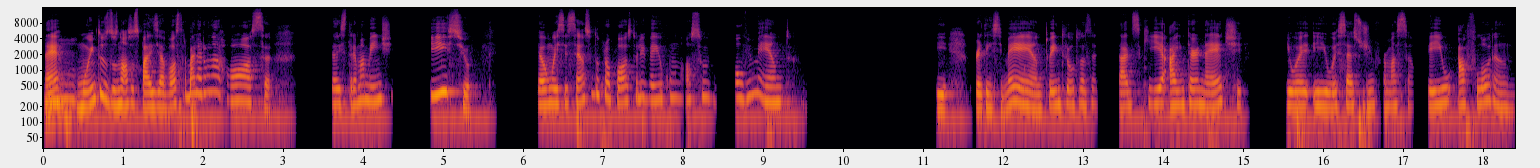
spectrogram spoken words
Né? Hum. Muitos dos nossos pais e avós trabalharam na roça. É extremamente difícil. Então, esse senso do propósito ele veio com o nosso desenvolvimento. E pertencimento, entre outras necessidades que a internet e o, e o excesso de informação veio aflorando.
